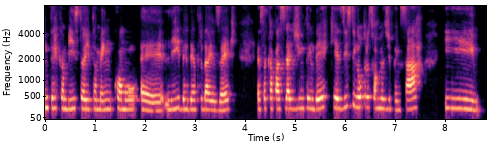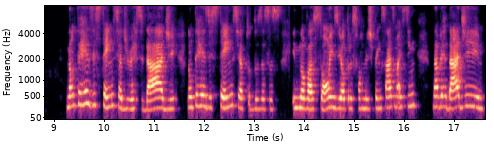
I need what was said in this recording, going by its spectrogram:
intercambista e também como é, líder dentro da ESEC, essa capacidade de entender que existem outras formas de pensar e não ter resistência à diversidade, não ter resistência a todas essas inovações e outras formas de pensar, mas sim, na verdade,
